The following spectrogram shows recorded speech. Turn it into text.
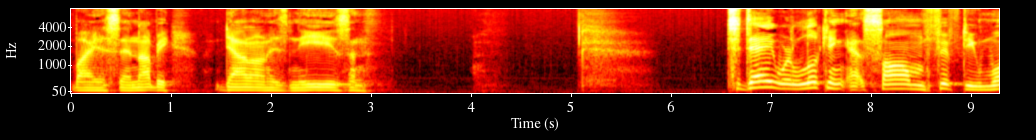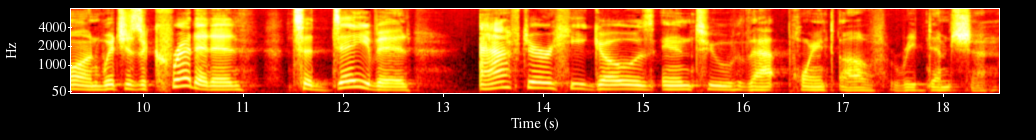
by his sin, not be down on his knees. And today we're looking at Psalm 51, which is accredited to David after he goes into that point of redemption.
